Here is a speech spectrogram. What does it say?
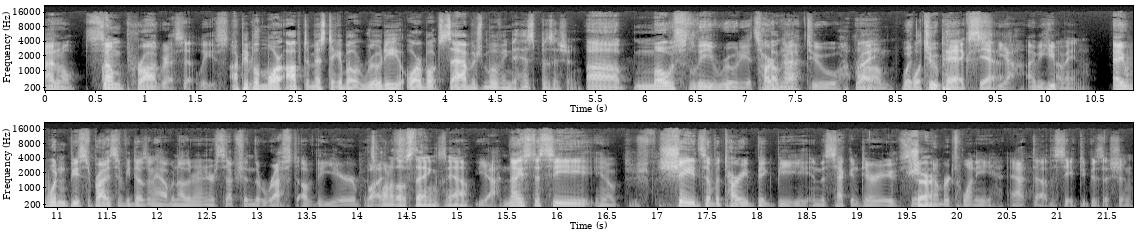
I don't know. Some progress at least. Are people more optimistic about Rudy or about Savage moving to his position? Uh, mostly Rudy. It's hard Okay. not to. Right. Um, with Well, two, two picks, yeah. Yeah. I mean, he. I mean, I wouldn't be surprised if he doesn't have another interception the rest of the year. But it's one of those things. Yeah. Yeah, nice to see you know shades of Atari Bigby in the secondary, Sure. number twenty at uh, the safety position.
